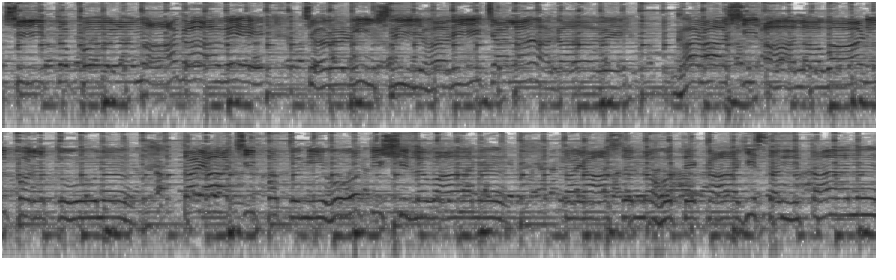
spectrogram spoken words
मनो इच्छित फळ मागावे. चरणी श्रीहरीच्या लागावे घराशी आला वाणी परतून. तयाची पत्नी होती शिलवान. तयास नव्हते काही संतान.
